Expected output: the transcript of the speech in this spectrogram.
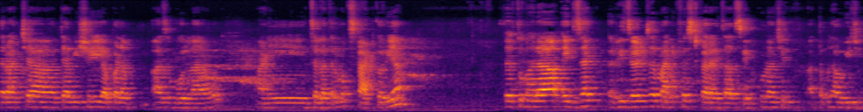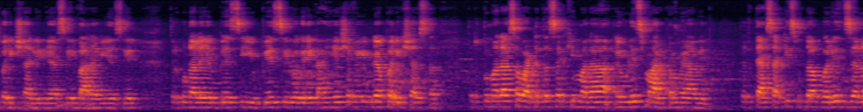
तर आजच्या त्याविषयी आपण आज बोलणार आहोत. आणि चला तर मग स्टार्ट करूया. तर तुम्हाला एक्झॅक्ट रिझल्ट जर मॅनिफेस्ट करायचा असेल कुणाची आता दहावीची परीक्षा आलेली असेल बारावी असेल तर कुणाला M P S C U P S C वगैरे काही अशा वेगवेगळ्या परीक्षा असतात तर तुम्हाला असं वाटत असेल की मला एवढेच मार्क मिळावेत तर त्यासाठी सुद्धा बरेच जण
